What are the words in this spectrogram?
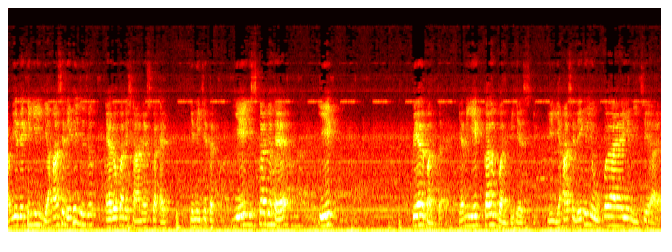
अब ये देखें, ये यहाँ से देखें, ये जो एरो का निशान है, इसका हेड ये नीचे तक, ये इसका जो है, एक पेयर बनता है, यानी एक कर्व बनती है इसकी। ये यहाँ से लेके, ये ऊपर आया, ये नीचे आया,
